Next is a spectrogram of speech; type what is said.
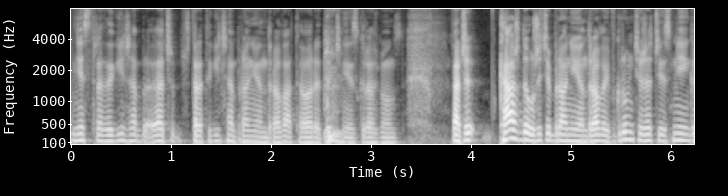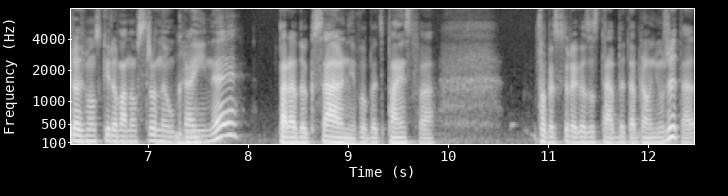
Niestrategiczna, znaczy strategiczna broń jądrowa teoretycznie jest groźbą, znaczy każde użycie broni jądrowej w gruncie rzeczy jest mniej groźbą skierowaną w stronę Ukrainy, paradoksalnie wobec państwa, wobec którego zostałaby ta broń użyta,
